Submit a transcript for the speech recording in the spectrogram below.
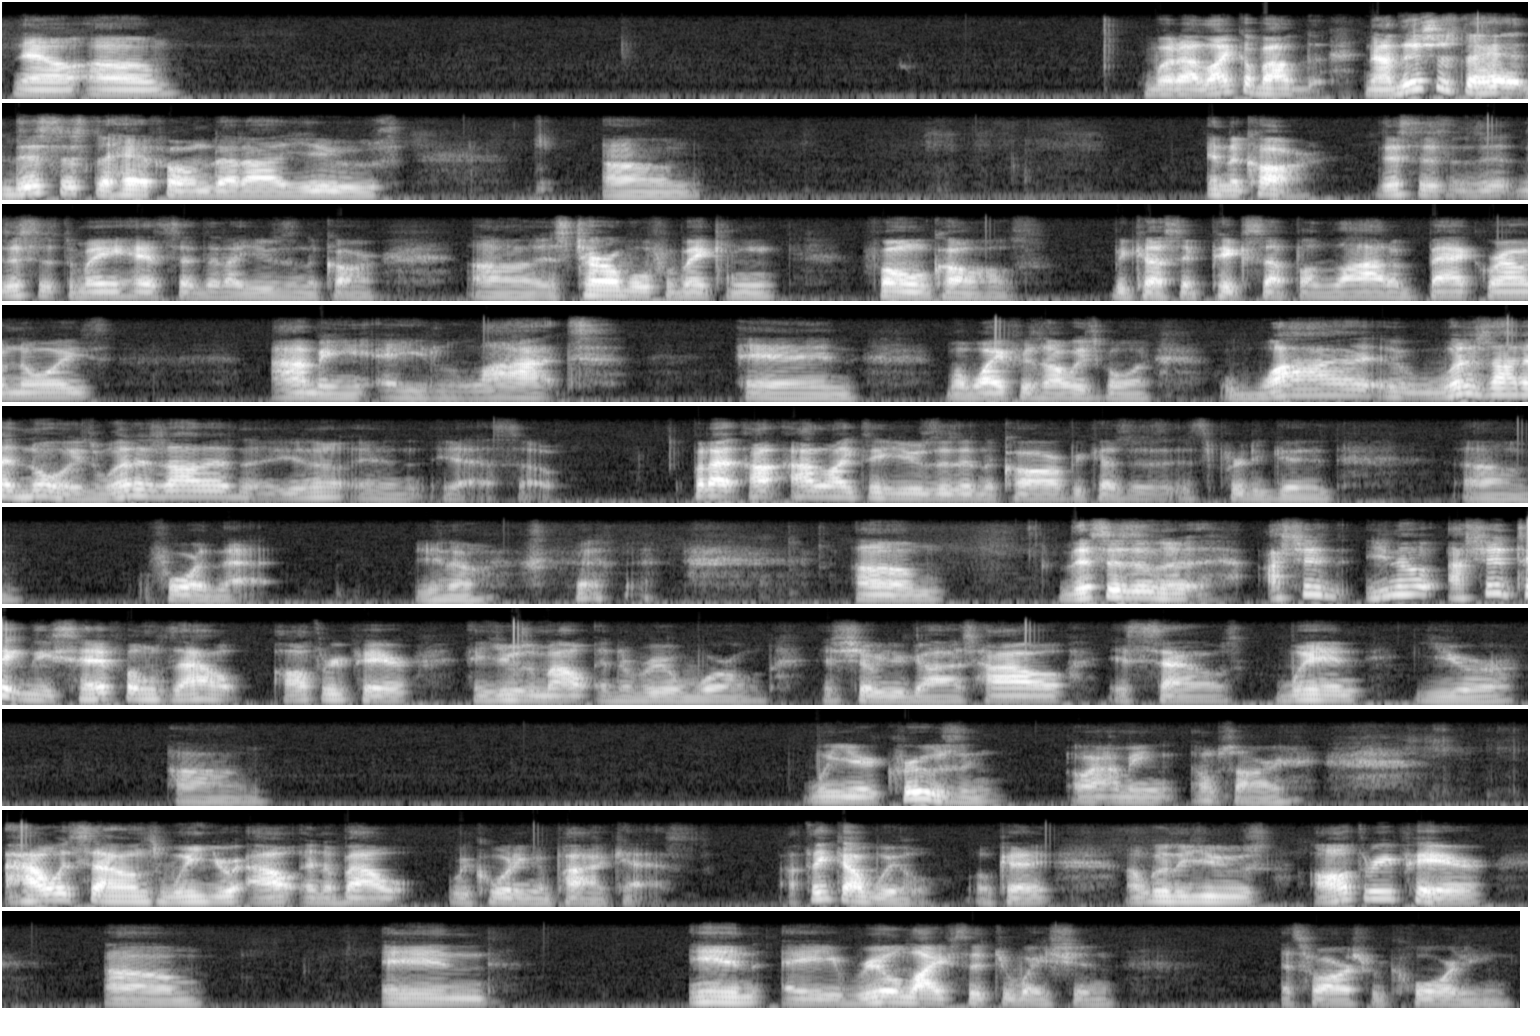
Now, um, what I like about the, now this is the head, this is the headphone that I use um, in the car. This is this is the main headset that I use in the car. Uh, it's terrible for making phone calls because it picks up a lot of background noise I mean a lot, and my wife is always going, "Why? What is all that noise? What is all that? You know?" And yeah, so. But I, I, I like to use it in the car because it's, it's pretty good um, for that, you know. um, this isn't a. I should, you know, I should take these headphones out, all three pair, and use them out in the real world and show you guys how it sounds when you're um, when you're cruising, or I mean, I'm sorry, how it sounds when you're out and about recording a podcast. I think I will. Okay, I'm going to use all three pair um, in in a real life situation as far as recording.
